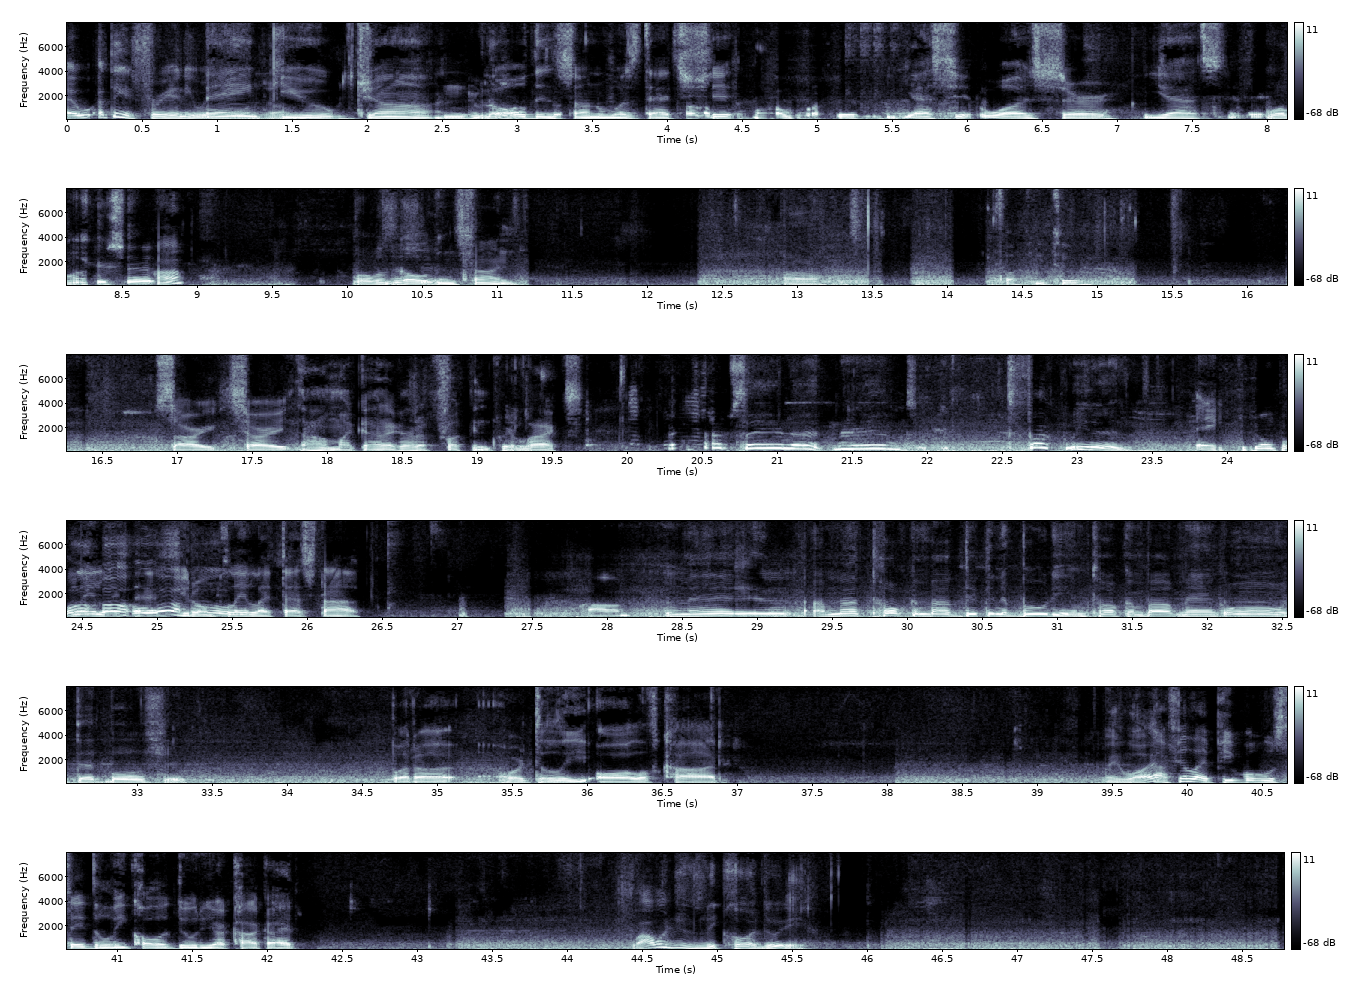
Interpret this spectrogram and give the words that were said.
I, I think it's free anyway. Thank Warzone. you, John. Golden Sun was that shit. Yes, it was, sir. Yes, it- What was the shit? huh? What was the Golden shit? Sun. Oh, Fuck you too. Sorry, sorry. Oh my god, I gotta fucking relax. stop saying that, man. Fuck me then. Hey, you don't play Whoa, like that. You don't play like that. Stop. Um, Man, I'm not talking about dick in the booty. I'm talking about, man, go on with that bullshit. but uh, or delete all of COD. Wait, what? I feel like people who say delete Call of Duty are cockeyed. Why would you delete Call of Duty?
